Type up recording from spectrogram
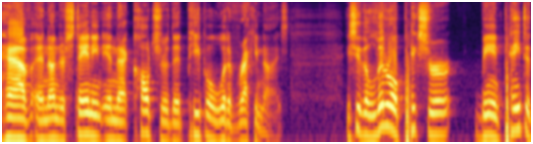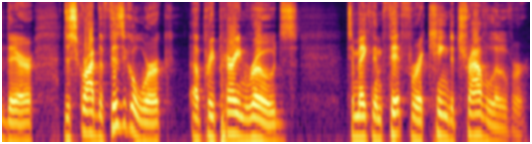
have an understanding in that culture that people would have recognized. You see, the literal picture being painted there described the physical work of preparing roads to make them fit for a king to travel over.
